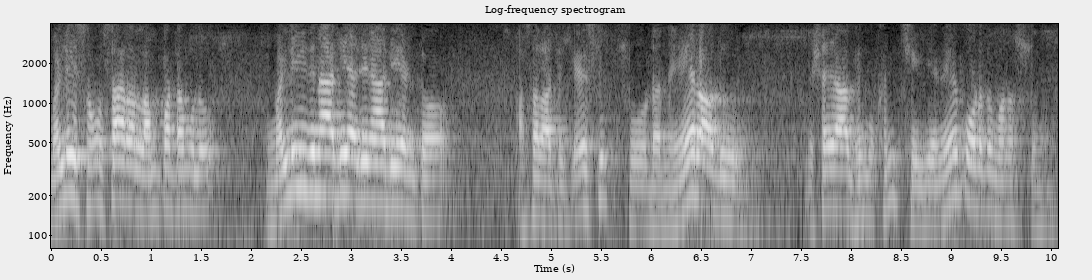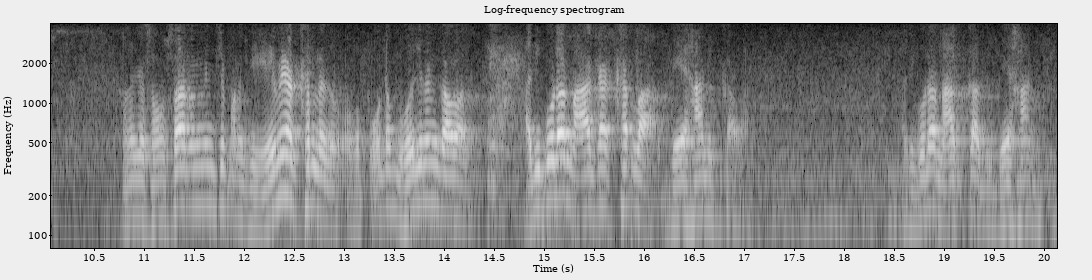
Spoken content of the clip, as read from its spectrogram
మళ్ళీ సంసార లంపటములు మళ్ళీ ఇది నాది అది నాది అంటూ అసలు అటు చేసి చూడనే రాదు. విషయాభిముఖం చెయ్యనే కూడదు మనస్సును. మనకి సంసారం నుంచి మనకి ఏమీ అక్కర్లేదు. ఒక పూట భోజనం కావాలి. అది కూడా నాకు అక్కర్లా దేహానికి కావాలి. అది కూడా నాకు కాదు దేహానికి.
